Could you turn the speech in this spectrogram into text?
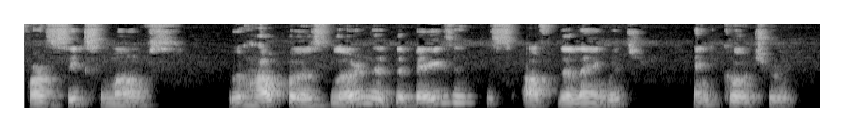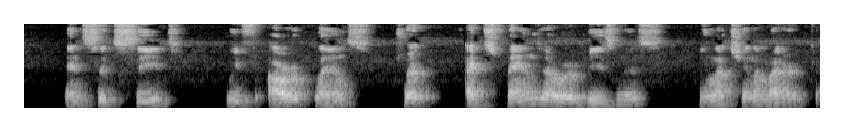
for six months will help us learn the basics of the language and culture and succeed with our plans to expand our business in Latin America.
